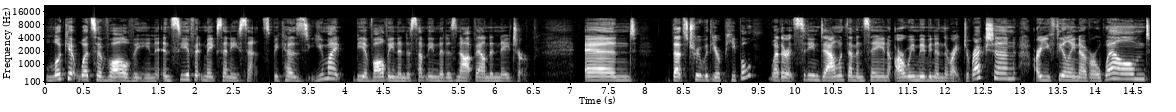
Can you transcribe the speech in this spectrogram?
look at what's evolving and see if it makes any sense because you might be evolving into something that is not found in nature. And that's true with your people, whether it's sitting down with them and saying, Are we moving in the right direction? Are you feeling overwhelmed?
